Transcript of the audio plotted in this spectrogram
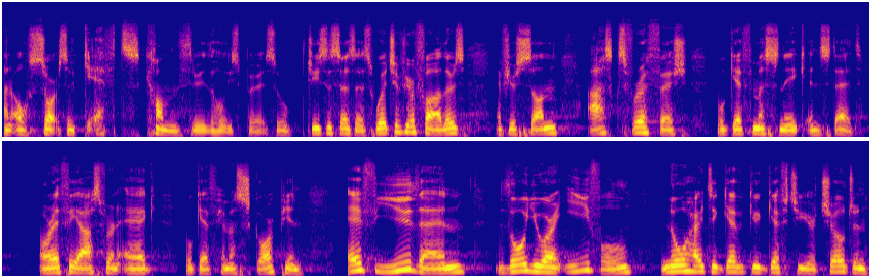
And all sorts of gifts come through the Holy Spirit. So Jesus says this Which of your fathers, if your son asks for a fish, will give him a snake instead? Or if he asks for an egg, will give him a scorpion? If you then, though you are evil, know how to give good gifts to your children,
